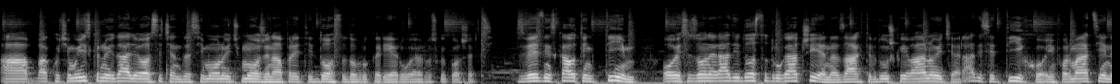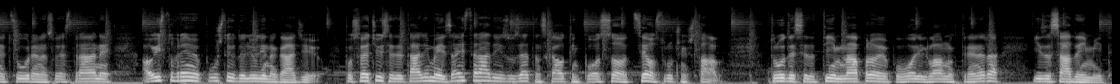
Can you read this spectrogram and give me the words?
A ako ćemo iskreno i dalje osjećam da Simonović može napraviti dosta dobru karijeru u evropskoj košarci. Zvezdin scouting team ove sezone radi dosta drugačije na zahtev Duška Ivanovića, radi se tiho, informacije ne cure na sve strane, a u isto vreme puštaju da ljudi nagađaju. Posvećuju se detaljima i zaista rade izuzetan scouting posao, ceo stručni štab. Trude se da tim naprave po volji glavnog trenera i za sada im ide.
